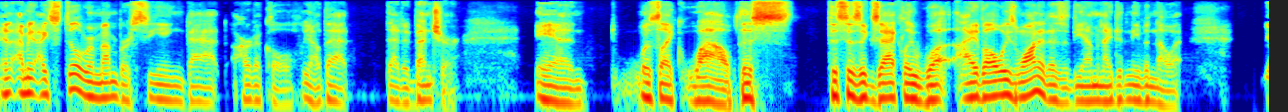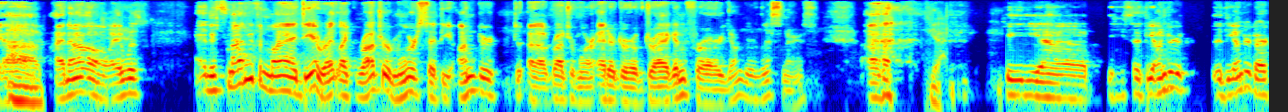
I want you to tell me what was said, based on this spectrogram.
and I mean, I still remember seeing that article, you know, that that adventure, and was like, wow, this this is exactly what I've always wanted as a DM, and I didn't even know it. Yeah, Uh, I know it was, and it's not even my idea, right? Like Roger Moore said, the under uh, Roger Moore, editor of Dragon, for our younger listeners, uh, Yeah. he uh, he said the under the Underdark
